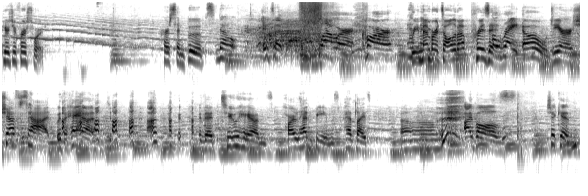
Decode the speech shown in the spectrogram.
Here's your first word. Person, boobs. No, it's a flower, car. Remember, it's all about prison. Oh, right. Oh, dear. Chef's hat with a hand. with the two hands. Hard head beams, headlights, um, eyeballs, chickens.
